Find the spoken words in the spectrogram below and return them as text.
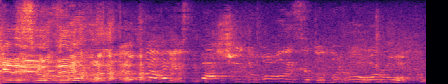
через годину. Взагалі з Пашою домовилися до Нового року.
